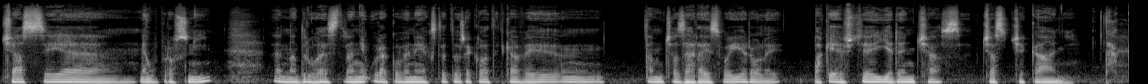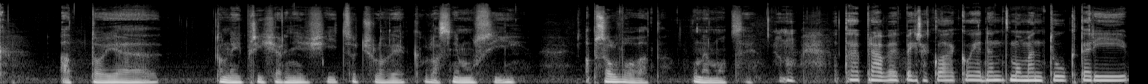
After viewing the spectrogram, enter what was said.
Čas je neúprosný. Na druhé straně u rakoviny, jak jste to řekla teďka vy, tam čas hraje svoji roli. Pak je ještě jeden čas, čas čekání. Tak. A to je to nejpříšernější, co člověk vlastně musí absolvovat u nemoci. Ano, a to je právě, bych řekla, jako jeden z momentů, který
